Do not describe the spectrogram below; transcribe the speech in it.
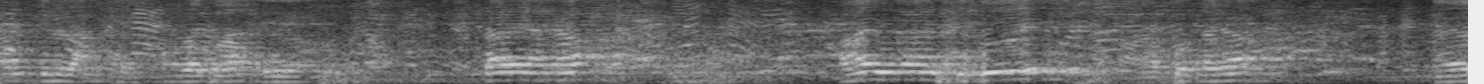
นั่นคือหลักแข็งขอเราจะละเอง ได้เลยครับให้เวลาสิบวิขอบคุณนะครับหนึ่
